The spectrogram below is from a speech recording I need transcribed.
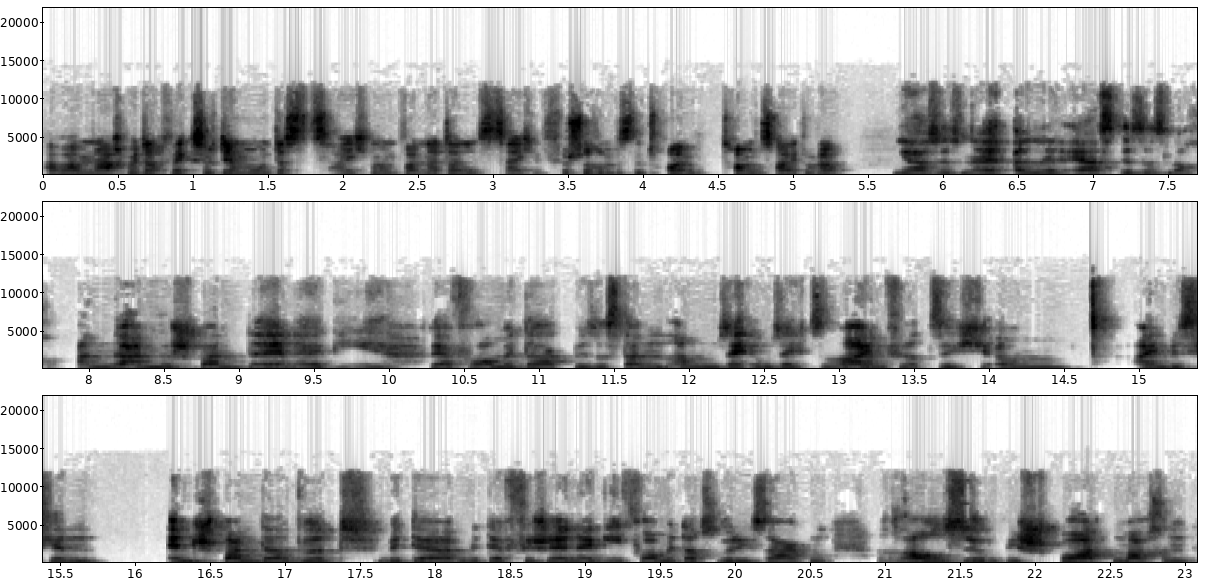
Aber am Nachmittag wechselt der Mond das Zeichen und wandert dann ins Zeichen Fische, so ein bisschen Traum, Traumzeit, oder? Ja, es ist eine, also erst ist es noch eine angespannte Energie der Vormittag, bis es dann um 16.41 Uhr ähm, ein bisschen entspannter wird mit der, mit der Fischeenergie. Vormittags würde ich sagen, raus irgendwie Sport machen,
